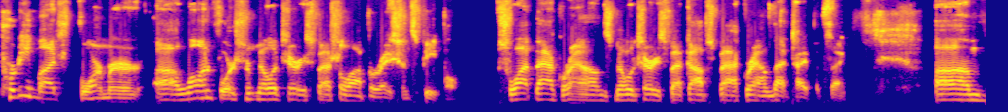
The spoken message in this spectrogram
pretty much former uh, law enforcement, military special operations people, SWAT backgrounds, military spec ops background, that type of thing. Um,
